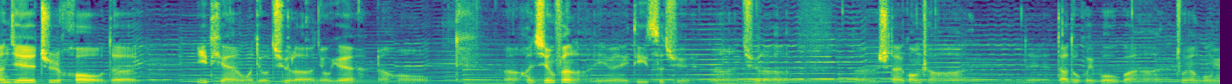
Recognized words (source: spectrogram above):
完结之后的一天，我就去了纽约，然后，呃，很兴奋了，因为第一次去，嗯，去了，呃，时代广场啊，那大都会博物馆啊，中央公园，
